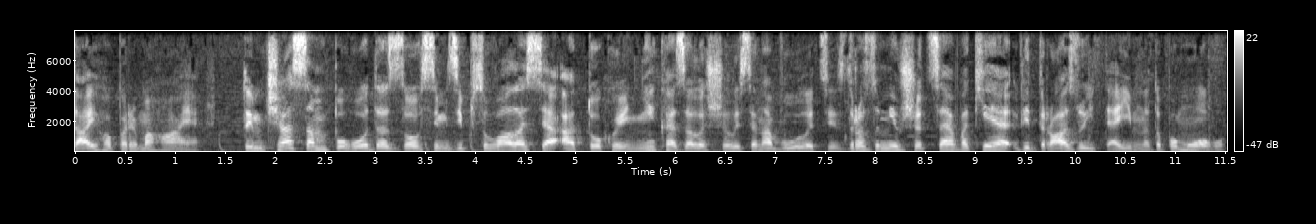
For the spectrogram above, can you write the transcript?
Дайго перемагає. Тим часом погода зовсім зіпсувалася, а Токо і Ніка залишилися на вулиці. Зрозумівши це, Вакія відразу йде їм на допомогу.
